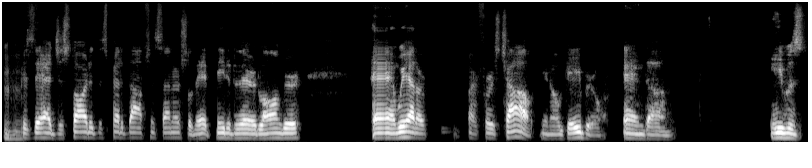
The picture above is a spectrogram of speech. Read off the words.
because mm-hmm. they had just started this pet adoption center, so they needed her there longer. And we had our our first child, you know, Gabriel, and um, he was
